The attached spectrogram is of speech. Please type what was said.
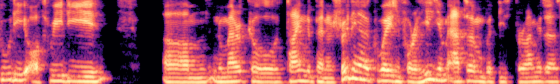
2D or 3D um, numerical time-dependent Schrodinger equation for a helium atom with these parameters.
